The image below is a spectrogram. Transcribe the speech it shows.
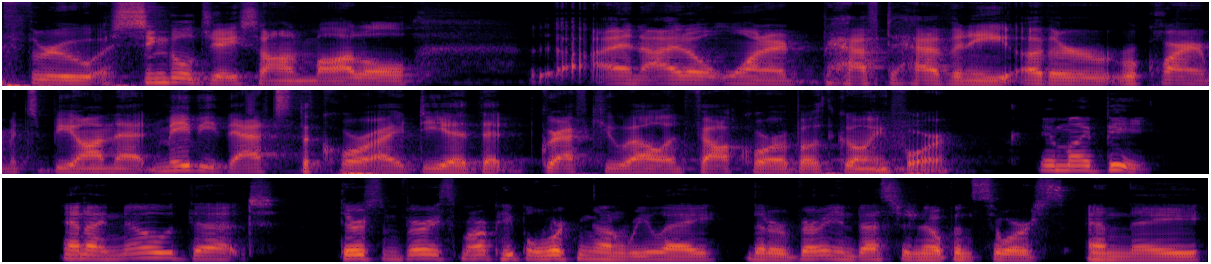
through a single JSON model. And I don't want to have to have any other requirements beyond that. Maybe that's the core idea that GraphQL and Falcor are both going for. It might be. And I know that there are some very smart people working on Relay that are very invested in open source, and they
